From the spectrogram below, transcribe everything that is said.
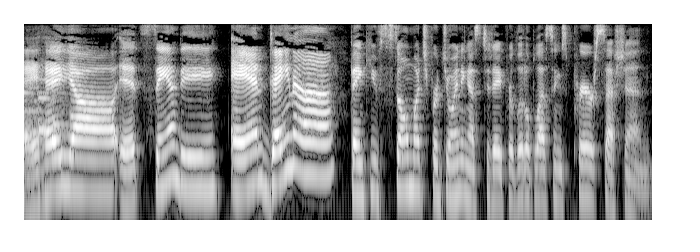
Hey, hey, y'all. It's Sandy. And Dana. Thank you so much for joining us today for Little Blessings prayer session.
